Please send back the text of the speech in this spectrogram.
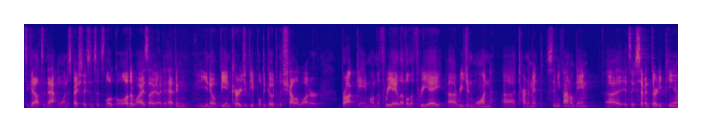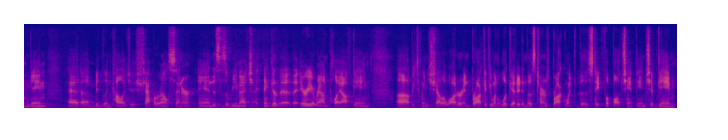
to get out to that one, especially since it's local. Otherwise, I, I'd having you know be encouraging people to go to the shallow water Brock game on the 3A level, the 3A uh, Region One uh, tournament semifinal game. Uh, it's a 7:30 p.m. game at uh, Midland College's Chaparral Center, and this is a rematch, I think, of the the area round playoff game. Uh, between Shallow Water and Brock, if you want to look at it in those terms, Brock went to the state football championship game.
